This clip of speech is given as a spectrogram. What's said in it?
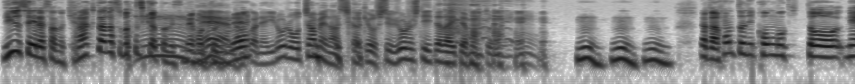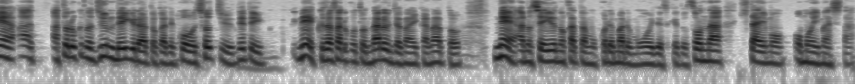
劉セイラさんのキャラクターが素晴らしかったですね、うん本当にね。なんかねいろいろお茶目な仕掛けをしていろいろしていただいて本当に。うんうんうんうん。だから本当に今後きっとね、あアトロクの準レギュラーとかでこうしょっちゅう出てね、くださることになるんじゃないかなと、ね、あの声優の方もこれまでも多いですけど、そんな期待も思いました。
